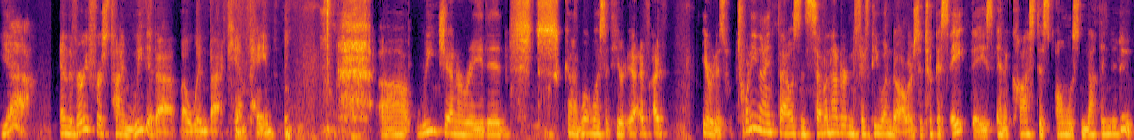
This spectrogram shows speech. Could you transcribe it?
yeah. And the very first time we did a, a win back campaign, uh, we generated, God, what was it here? I've, I've here it is $29,751. It took us eight days and it cost us almost nothing to do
